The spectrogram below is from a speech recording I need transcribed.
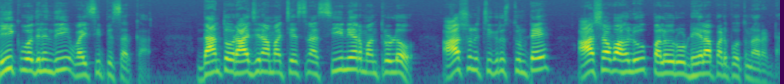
లీక్ వదిలింది వైసీపీ సర్కార్. దాంతో రాజీనామా చేసిన సీనియర్ మంత్రుల్లో ఆశలు చిగురుస్తుంటే ఆశావాహులు పలువురు ఢేలా పడిపోతున్నారంట.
